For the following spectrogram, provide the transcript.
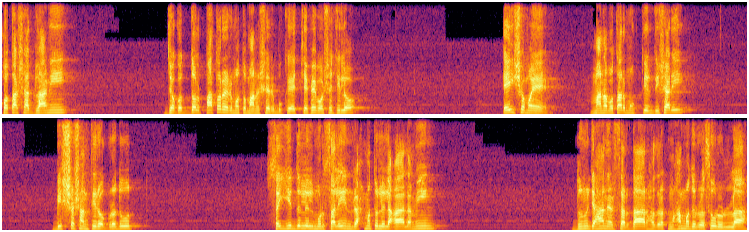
হতাশা, গ্লানি জগদ্দল পাথরের মতো মানুষের বুকে চেপে বসেছিল। এই সময়ে মানবতার মুক্তির দিশারি বিশ্বশান্তির অগ্রদূত সৈয়দুল মুরসালিন রহমতুল্লাহ আলমিন, দুনুজাহানের সর্দার হজরত মোহাম্মদুর রসুল্লাহ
